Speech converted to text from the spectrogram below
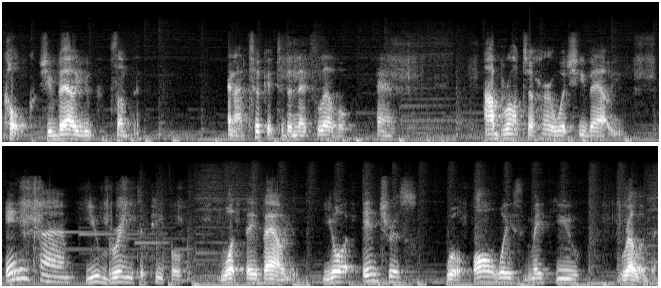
Coke. She valued something. And I took it to the next level and I brought to her what she valued. Anytime you bring to people what they value, your interest will always make you relevant.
